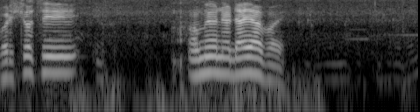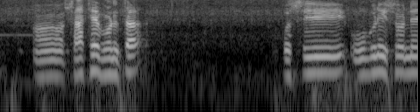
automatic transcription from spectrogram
વર્ષોથી અમે અને ડાયાભાઈ સાથે ભણતા. પછી ઓગણીસો ને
